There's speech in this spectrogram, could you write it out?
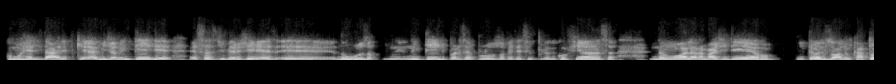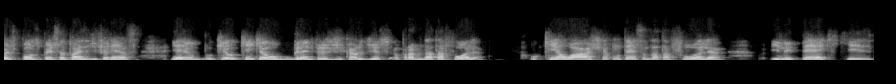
como realidade, porque a mídia não entende essas divergências, é, é, não usa, não entende, por exemplo, os 95% de confiança, não olha na margem de erro, então eles olham 14 pontos percentuais de diferença. E aí, o que, quem que é o grande prejudicado disso? É o próprio Datafolha. O que eu acho que acontece no Datafolha e no IPEC, que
